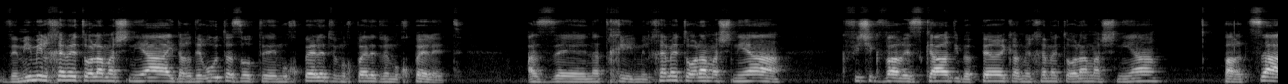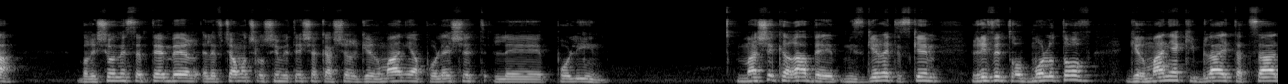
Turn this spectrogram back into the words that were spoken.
וממלחמת העולם השנייה ההידרדרות הזאת אה, מוכפלת ומוכפלת ומוכפלת. אז נתחיל. מלחמת העולם השנייה, כפי שכבר הזכרתי בפרק על מלחמת העולם השנייה, פרצה ב-1 לספטמבר 1939 כאשר גרמניה פולשת לפולין. מה שקרה במסגרת הסכם ריבנטרופ מולוטוב, גרמניה קיבלה את הצד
